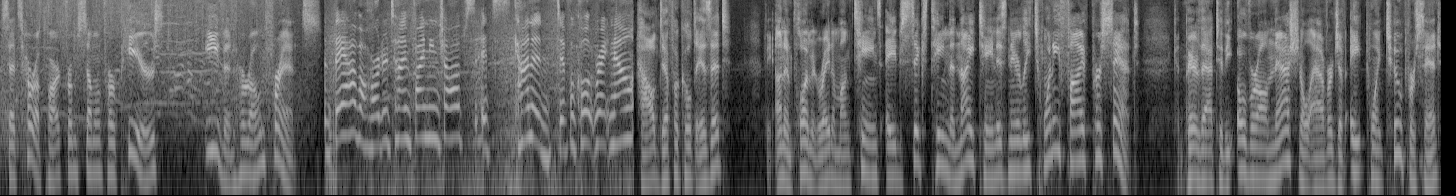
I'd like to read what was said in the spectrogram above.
sets her apart from some of her peers, even her own friends. They have a harder time finding jobs. It's kind of difficult right now. How difficult is it? The unemployment rate among teens aged 16 to 19 is nearly 25 percent. Compare that to the overall national average of 8.2 percent,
